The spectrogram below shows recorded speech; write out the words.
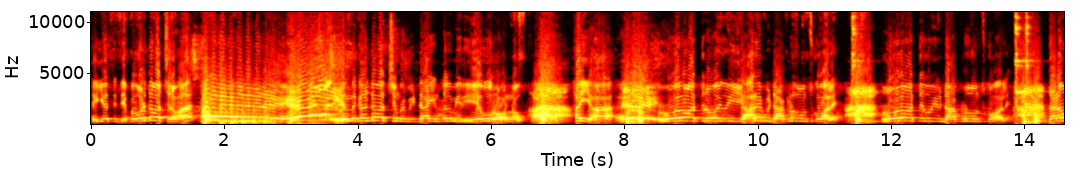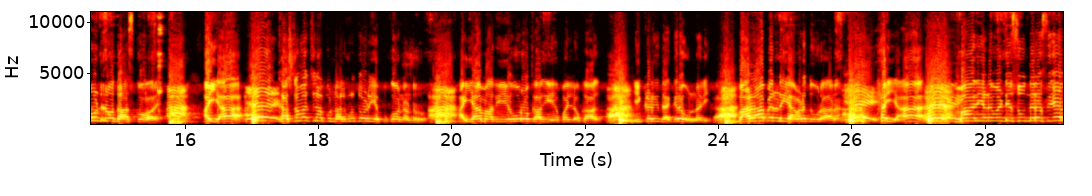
చెయ్యెత్తి దెబ్బ కొడితే వచ్చినవా? ఎందుకంటే వచ్చిండ్రు బిడ్డ ఇంతకు మీది ఏ ఊరు అన్నావు. అయ్యా రోగం వచ్చిన ఈ ఆర్ఎంపి డాక్టర్ చూసుకోవాలి రోగం వస్తే ఈ డాక్టర్ చూసుకోవాలి ధనం ఉంటే నువ్వు దాచుకోవాలి. అయ్యా కష్టం వచ్చినప్పుడు నలుగురితోడు చెప్పుకోని అంటారు అయ్యా మాది ఏ ఊరో కాదు ఏ పల్లెలో కాదు. ఇక్కడికి దగ్గర ఉన్నది. బారాపెనడు ఎవడ దూరాన? అయ్యా మాది ఎటువంటి సుందర శీల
